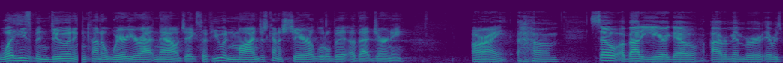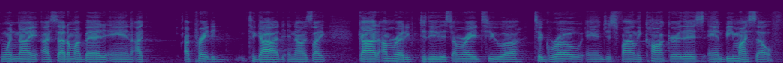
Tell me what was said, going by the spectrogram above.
what he's been doing and kind of where you're at now, Jake. So if you wouldn't mind, just kind of share a little bit of that journey. All right. Um, so about a year ago, I remember there was one night I sat on my bed and I, I prayed to, to God and I was like, God, I'm ready to do this. I'm ready to, uh, to grow and just finally conquer this and be myself.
